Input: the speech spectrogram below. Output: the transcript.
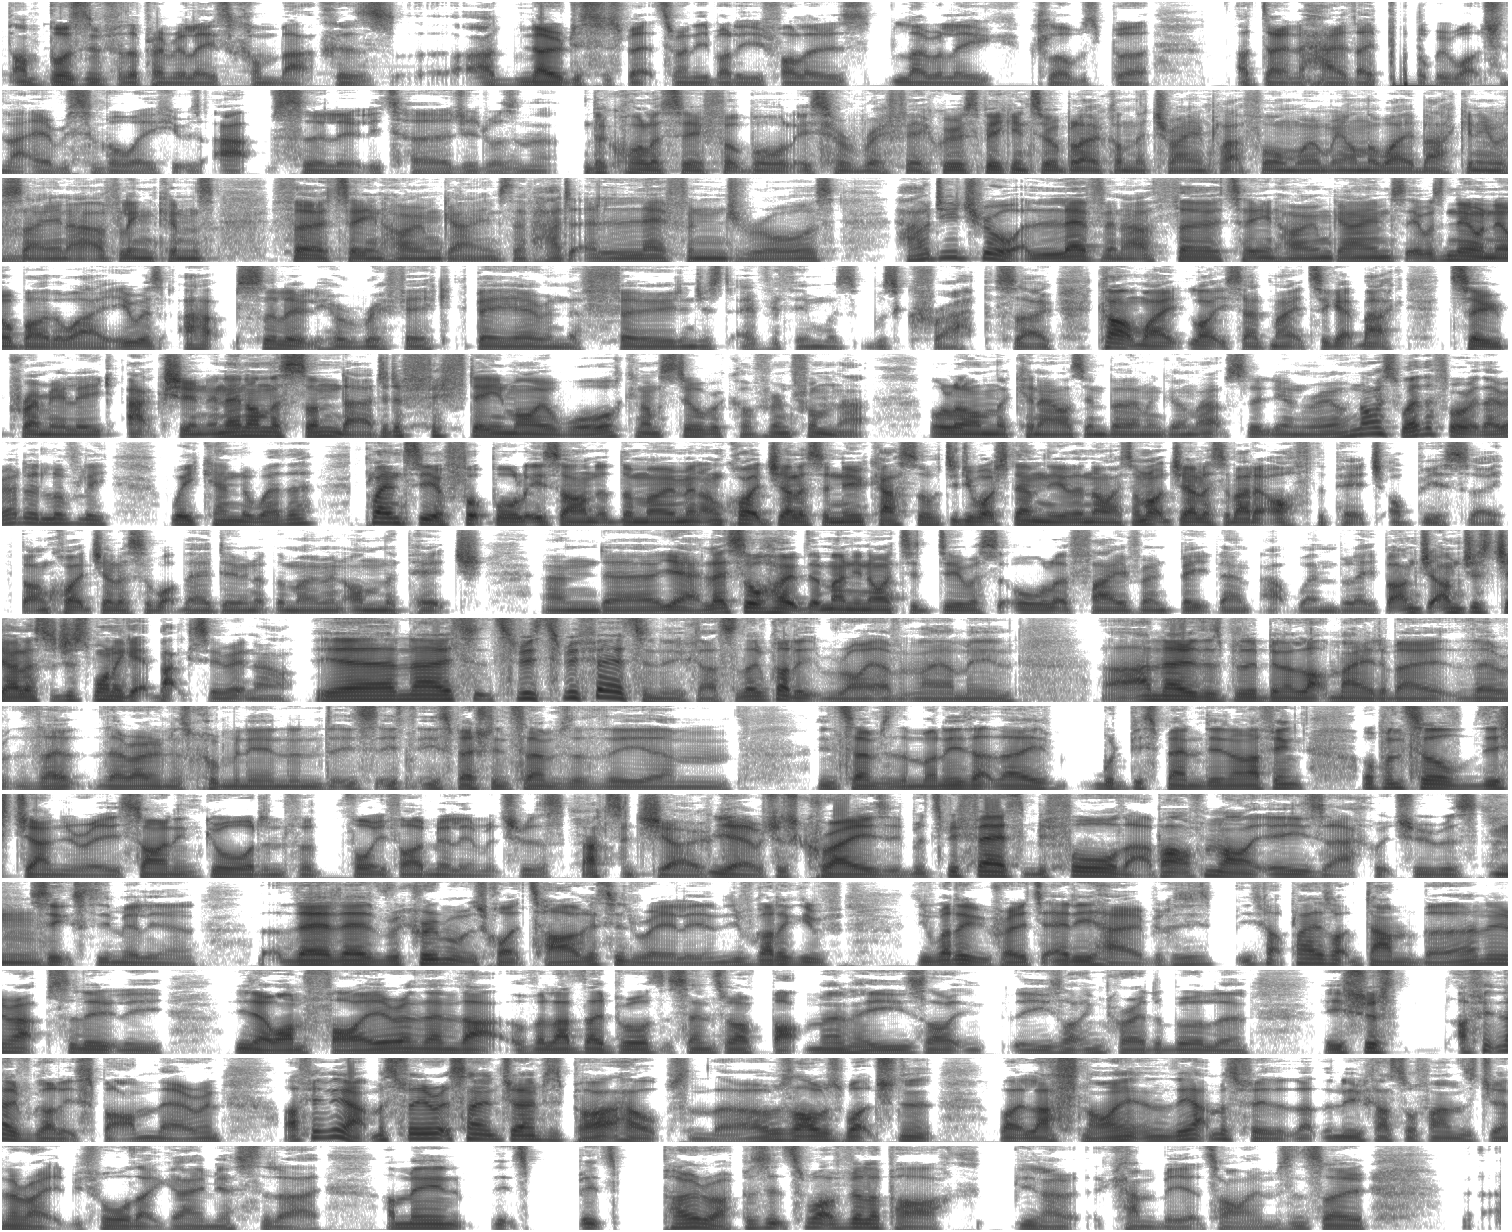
I'm buzzing for the Premier League to come back because I'd no disrespect to anybody who follows lower league clubs, but I don't know how they put up with watching that every single week. It was absolutely turgid, wasn't it? The quality of football is horrific. We were speaking to a bloke on the train platform, weren't we, on the way back, and he was mm. saying out of Lincoln's 13 home games, they've had 11 draws. How do you draw 11 out of 13 home games? It was nil nil, by the way. It was absolutely horrific. Beer and the food and just everything was was crap. So can't wait, like you said, mate, to get back to Premier League action. And then on the Sunday, I did a 15 mile walk, and I'm still recovering from that. All on the canals in Birmingham, absolutely unreal. Nice weather for it though. We had a lovely weekend of weather. Plenty of football is on at the moment. I'm quite jealous of Newcastle. Did you watch them the other night? I'm not jealous about it off the pitch, obviously, but I'm quite jealous of what they're doing at the moment on the pitch. And uh, yeah, let's all hope that Man United do us all a favour and beat them at Wembley. But I'm, I'm just jealous. I just want to get back to it now. Yeah, no, to, to, be, to be fair to Newcastle, they've got it right, haven't they? I mean, I know there's been a lot made about their their, their owners coming in, and it's, it's, especially in terms of the um, in terms of the money that they would be spending. And I think up until this January, signing Gordon for 45 million, which was that's a joke, yeah, which was crazy. But to be fair to before that, apart from like Isak, which was mm. 60 million, their their recruitment was quite targeted, really. And you've got to give you've got to give credit to Eddie Howe because he's he's got players like Dan Burn who are absolutely you know on fire, and then that other lad they brought at centre off Botman, he's like he's like incredible, and it's just I think they've got it spot on there, and I think the atmosphere at St James's Park helps them. Though I was I was watching it like last night, and the atmosphere that, that the Newcastle fans generated before that game yesterday. I mean, it's it's polar opposite to what Villa Park you know can be at times, and so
